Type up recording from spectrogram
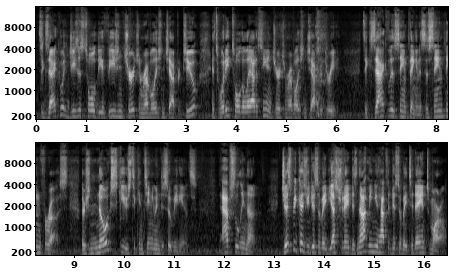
It's exactly what Jesus told the Ephesian church in Revelation chapter 2. It's what he told the Laodicean church in Revelation chapter 3. It's exactly the same thing, and it's the same thing for us. There's no excuse to continue in disobedience. Absolutely none. Just because you disobeyed yesterday does not mean you have to disobey today and tomorrow.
